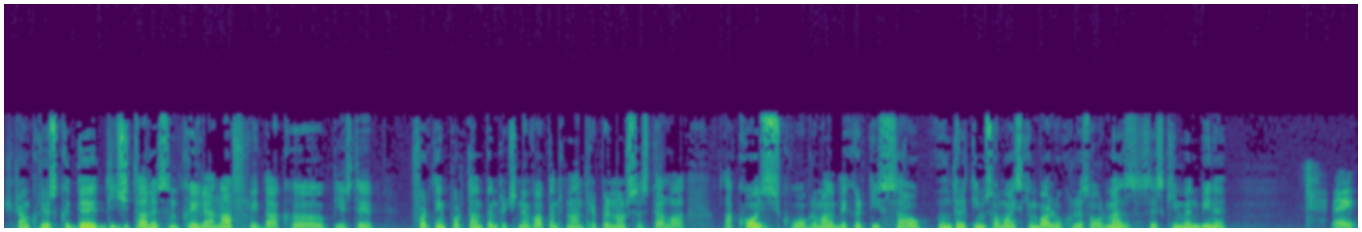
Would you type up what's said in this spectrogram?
și eram curios cât de digitale sunt căile ANAF-ului, dacă este foarte important pentru cineva, pentru un antreprenor să stea la, la cozi cu o grămadă de hârtii sau între timp s-au mai schimbat lucrurile sau urmează să se schimbe în bine? Ei,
